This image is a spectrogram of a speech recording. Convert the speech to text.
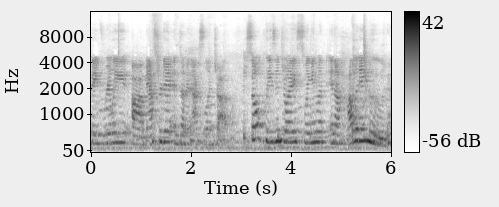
they've really uh, mastered it and done an excellent job. So please enjoy swinging in a holiday mood.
